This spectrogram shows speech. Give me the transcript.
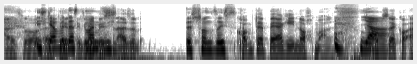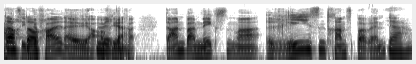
Also, Ich äh, glaube, wir, dass wir man müssen sich- also Das schon so, kommt der Bergi nochmal. Ja, Glaubst du, er hat es ihm doch. gefallen? Äh, ja, auf Mega. jeden Fall. Dann beim nächsten Mal riesentransparent. ja,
